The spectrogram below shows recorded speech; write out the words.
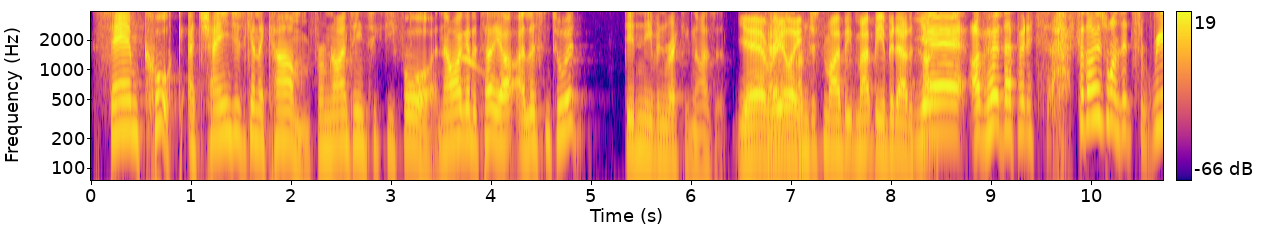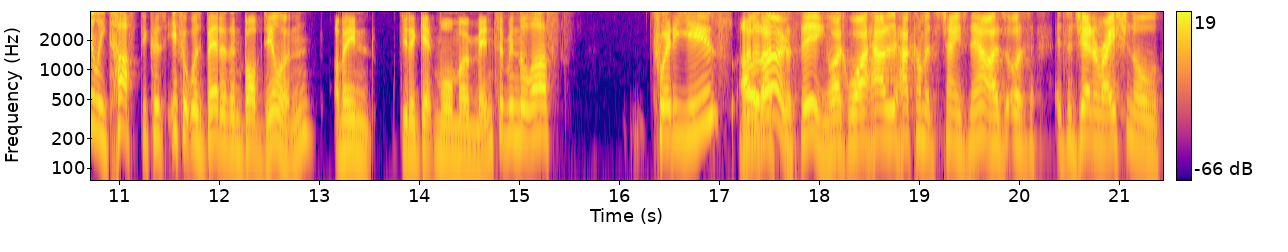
Sam Cooke, A Change is Gonna Come from 1964. Now I got to tell you, I listened to it, didn't even recognize it. Yeah, really. I'm just might be might be a bit out of touch. yeah, I've heard that, but it's for those ones, it's really tough because if it was better than Bob Dylan, I mean, did it get more momentum in the last 20 years? I well, don't that's know. the thing. Like, why? How? did- How come it's changed now? As, as it's a generational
